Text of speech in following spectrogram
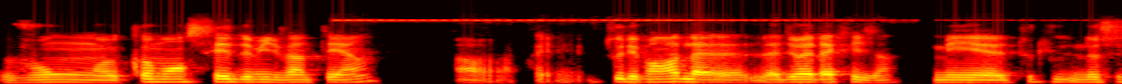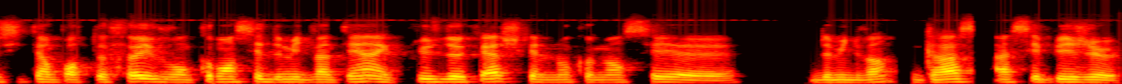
vont euh, commencer 2021 après, tout dépendra de la, durée de la crise. Hein. Mais euh, toutes nos sociétés en portefeuille vont commencer 2021 avec plus de cash qu'elles n'ont commencé 2020 euh, grâce à ces PGE.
